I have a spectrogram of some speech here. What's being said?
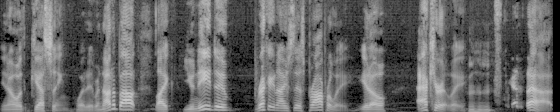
You know, with guessing whatever. Not about like you need to recognize this properly. You know, accurately. Mm-hmm. Forget that.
